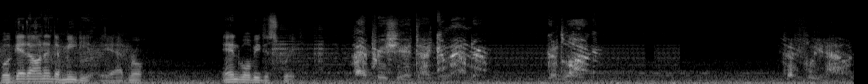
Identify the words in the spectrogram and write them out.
We'll get on it immediately, Admiral. And we'll be discreet. I appreciate that, Commander. Good luck. Fifth Fleet out.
